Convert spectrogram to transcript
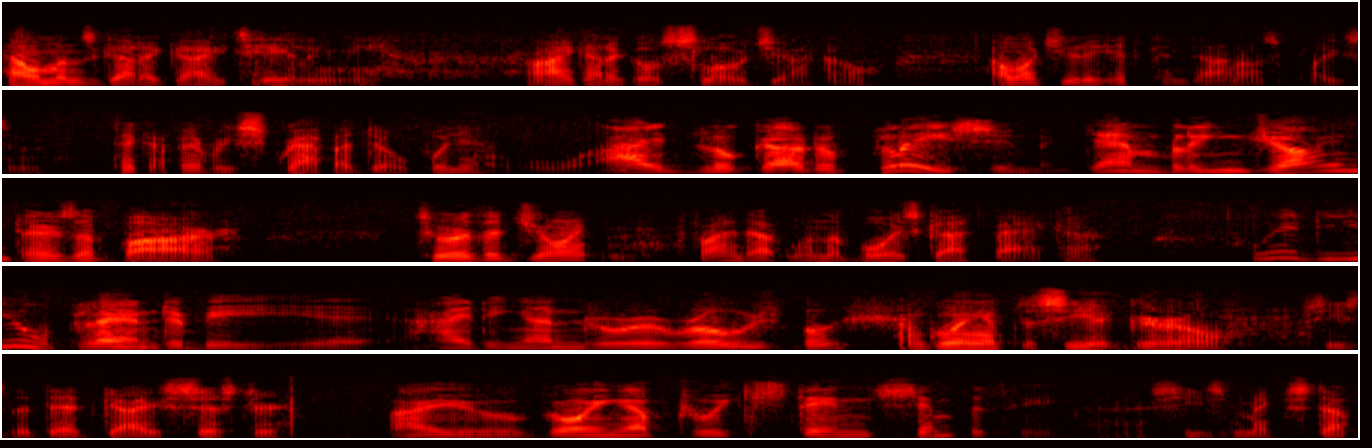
Hellman's got a guy tailing me. I gotta go slow, Jocko. I want you to hit Candono's place and pick up every scrap of dope, will you? Oh, I'd look out of place in a gambling joint. There's a bar. Tour the joint and find out when the boys got back, huh? Where do you plan to be? Uh, hiding under a rose bush? I'm going up to see a girl. She's the dead guy's sister. Are you going up to extend sympathy? Uh, she's mixed up,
